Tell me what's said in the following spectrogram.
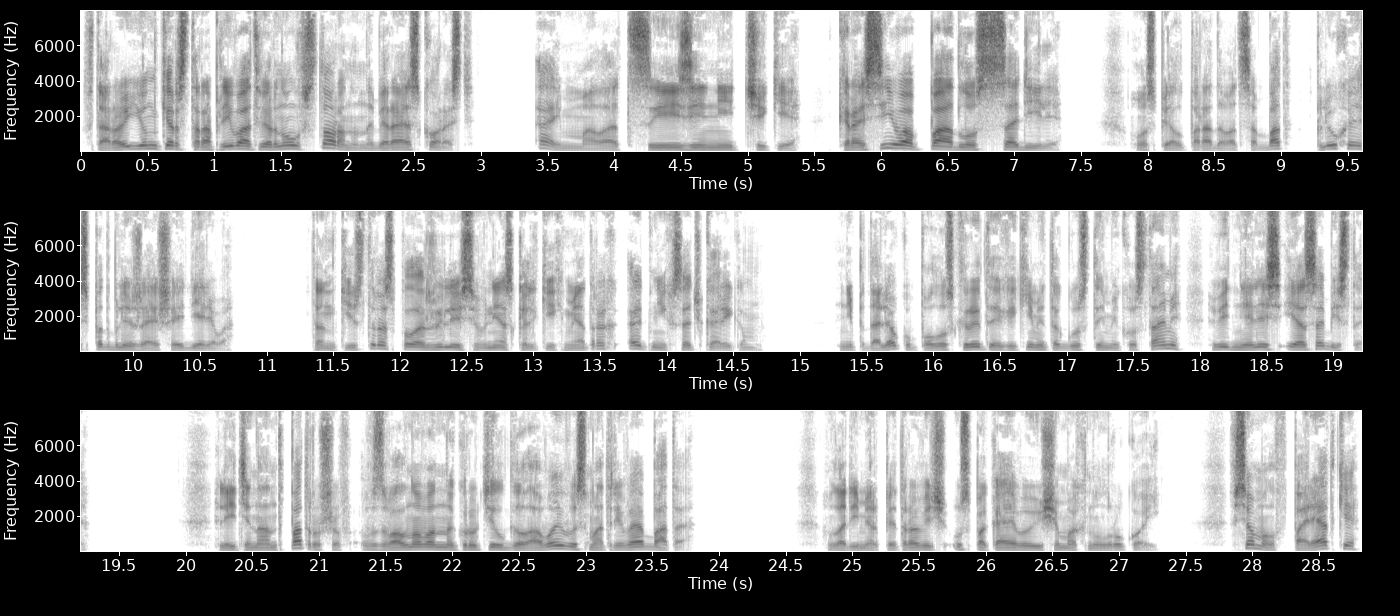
Второй юнкер торопливо отвернул в сторону, набирая скорость. «Ай, молодцы, зенитчики! Красиво падлу ссадили!» Успел порадоваться Бат, плюхаясь под ближайшее дерево. Танкисты расположились в нескольких метрах от них с очкариком. Неподалеку, полускрытые какими-то густыми кустами, виднелись и особисты. Лейтенант Патрушев взволнованно крутил головой, высматривая бата. Владимир Петрович успокаивающе махнул рукой. «Все, мол, в порядке,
